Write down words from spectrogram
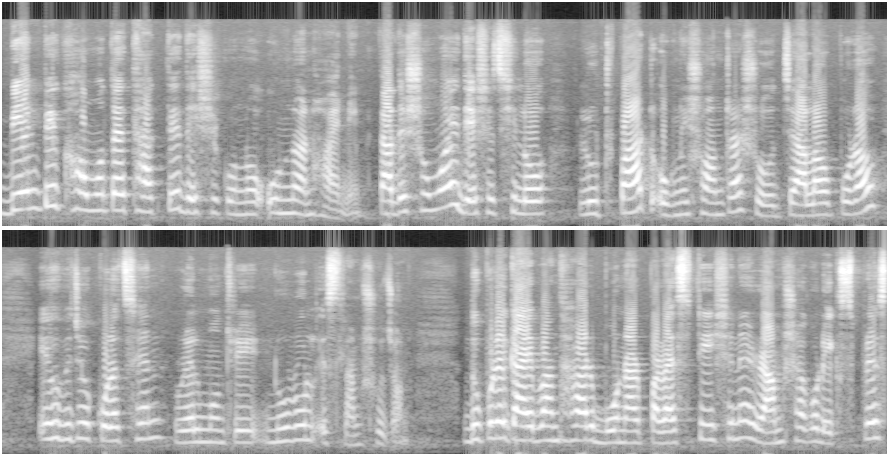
বিএনপি ক্ষমতায় থাকতে দেশে কোনো উন্নয়ন হয়নি। তাদের সময়ে দেশে ছিল লুটপাট, অগ্নিসন্ত্রাস ও জ্বালাও পোড়াও। এ অভিযোগ করেছেন রেলমন্ত্রী নুরুল ইসলাম সুজন। দুপুরে গাইবান্ধার বোনারপাড়া স্টেশনে রামসাগর এক্সপ্রেস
